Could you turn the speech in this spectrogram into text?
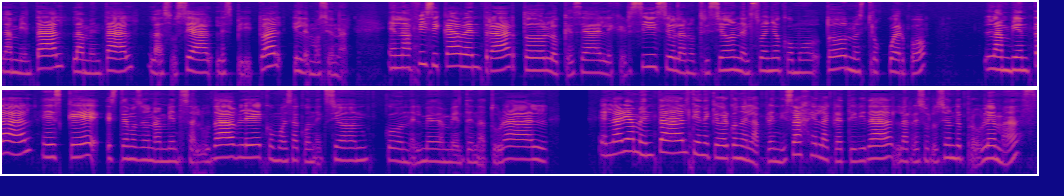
la ambiental, la mental, la social, la espiritual y la emocional. En la física va a entrar todo lo que sea el ejercicio, la nutrición, el sueño, como todo nuestro cuerpo. La ambiental es que estemos en un ambiente saludable, como esa conexión con el medio ambiente natural. El área mental tiene que ver con el aprendizaje, la creatividad, la resolución de problemas.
